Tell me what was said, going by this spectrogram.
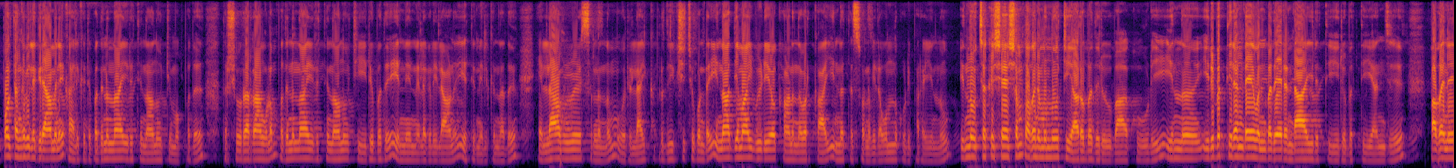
ഇപ്പോൾ തങ്കവില ഗ്രാമിന് കാലിക്കറ്റ് പതിനൊന്നായിരത്തി നാനൂറ്റി മുപ്പത് തൃശ്ശൂർ എറണാകുളം പതിനൊന്നായിരത്തി നാനൂറ്റി ഇരുപത് എന്നീ നിലകളിലാണ് എത്തി നിൽക്കുന്നത്. എല്ലാ വ്യൂവേഴ്സിൽ നിന്നും ഒരു ലൈക്ക് പ്രതീക്ഷിച്ചുകൊണ്ട് ഇന്നാദ്യമായി വീഡിയോ കാണുന്നവർക്കായി ഇന്നത്തെ സ്വർണവില ഒന്നുകൂടി പറയുന്നു. ഇന്ന് ഉച്ചയ്ക്ക് ശേഷം പവന് മുന്നൂറ്റി അറുപത് രൂപ കൂടി. ഇന്ന് ഇരുപത്തിരണ്ട് ഒൻപത് രണ്ടായിരത്തി ഇരുപത്തി അഞ്ച് പവന്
